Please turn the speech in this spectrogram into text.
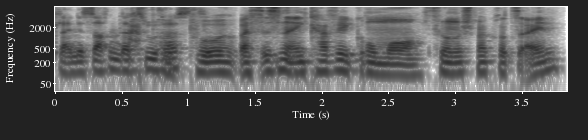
kleine Sachen dazu hast. Apropos, was ist denn ein Kaffee Gourmand? Führ mich mal kurz ein.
